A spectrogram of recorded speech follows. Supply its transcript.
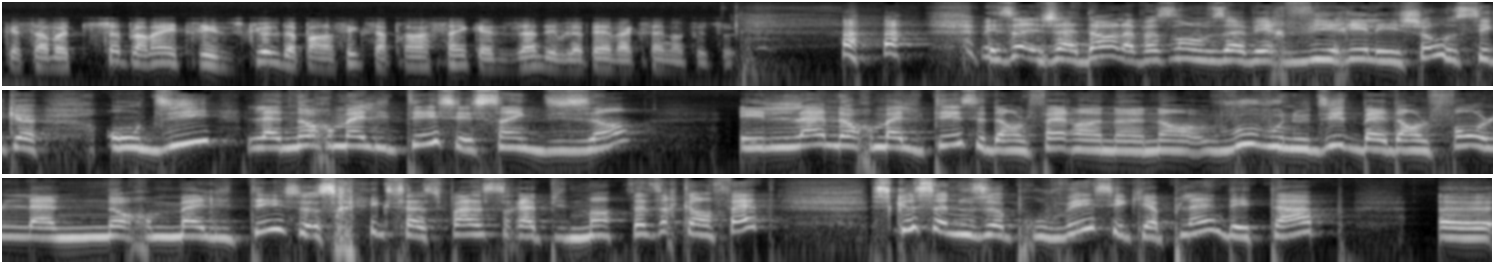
que ça va tout simplement être ridicule de penser que ça prend 5 à 10 ans de développer un vaccin dans le futur. Mais j'adore la façon dont vous avez reviré les choses. C'est que on dit la normalité, c'est 5-10 ans. Et la normalité, c'est d'en le faire en un an. Vous, vous nous dites, ben dans le fond, la normalité, ce serait que ça se passe rapidement. C'est-à-dire qu'en fait, ce que ça nous a prouvé, c'est qu'il y a plein d'étapes euh,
